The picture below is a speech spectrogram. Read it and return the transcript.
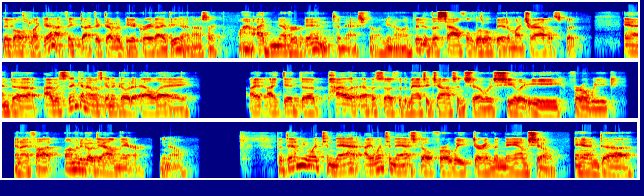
they both were like, "Yeah, I think I think that would be a great idea." And I was like, "Wow, I'd never been to Nashville. You know, I've been to the South a little bit in my travels, but." And uh, I was thinking I was going to go to L.A. I, I, did the pilot episodes for the Magic Johnson show with Sheila E. for a week, and I thought, well, I'm going to go down there. You know, but then we went to Nat. I went to Nashville for a week during the NAMM show, and uh,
